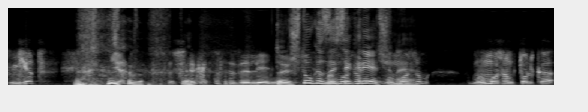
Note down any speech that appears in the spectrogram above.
нет. Нет, к сожалению. То есть штука засекреченная. Мы можем, мы можем только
